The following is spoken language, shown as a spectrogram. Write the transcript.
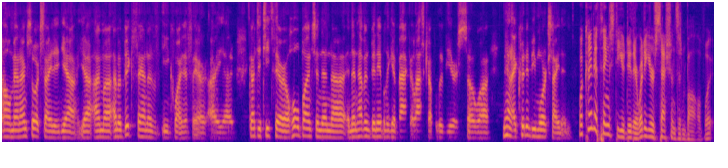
Oh man, I'm so excited. Yeah, yeah. I'm a, I'm a big fan of Equine Affaire. I uh, got to teach there a whole bunch, and then uh, and then haven't been able to get back the last couple of years. So uh, man, I couldn't be more excited. What kind of things do you do there? What are your sessions involved? What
